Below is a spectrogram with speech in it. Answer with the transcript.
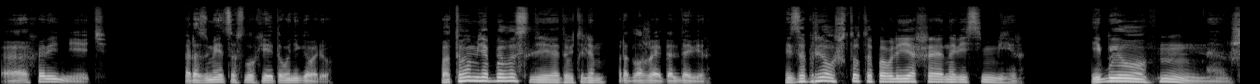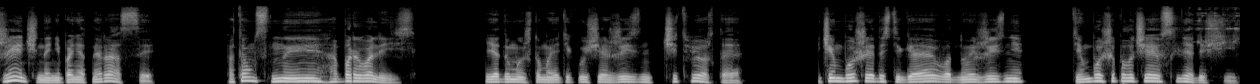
Охренеть. Разумеется, вслух я этого не говорю. «Потом я был исследователем», — продолжает Альдавир. «Изобрел что-то, повлиявшее на весь мир. И был хм, женщиной непонятной расы, Потом сны оборвались. Я думаю, что моя текущая жизнь — четвертая. И чем больше я достигаю в одной жизни, тем больше получаю в следующей.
